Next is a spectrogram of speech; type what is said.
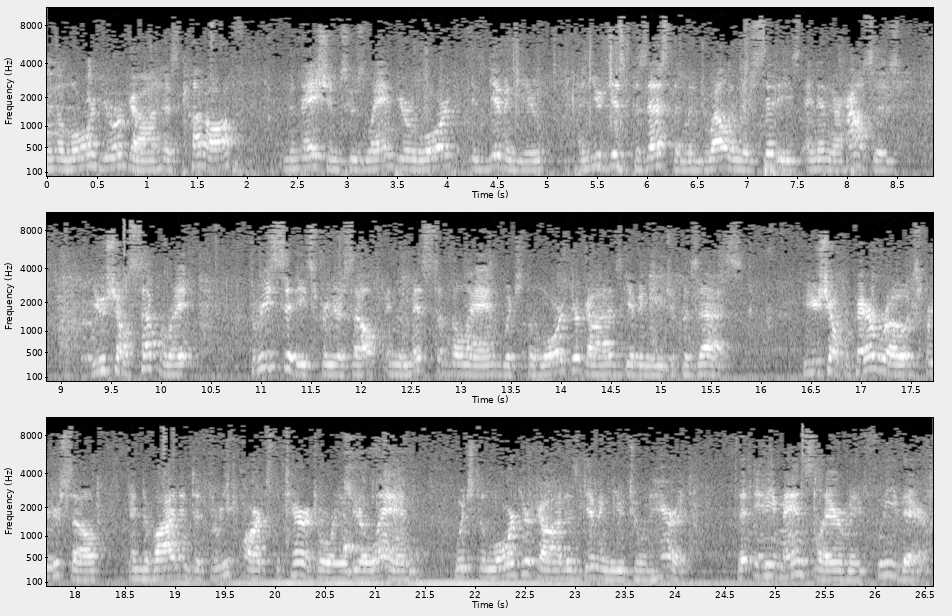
when the Lord your God has cut off the nations whose land your Lord is giving you, and you dispossess them and dwell in their cities and in their houses, you shall separate three cities for yourself in the midst of the land which the Lord your God is giving you to possess. You shall prepare roads for yourself and divide into three parts the territory of your land which the Lord your God is giving you to inherit, that any manslayer may flee there.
